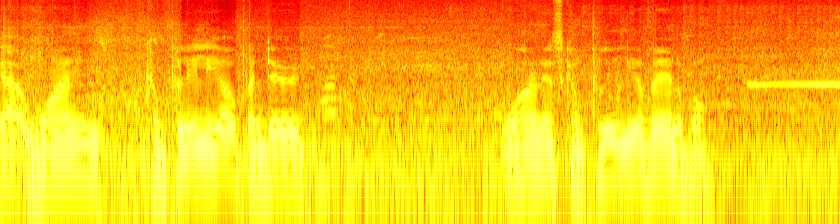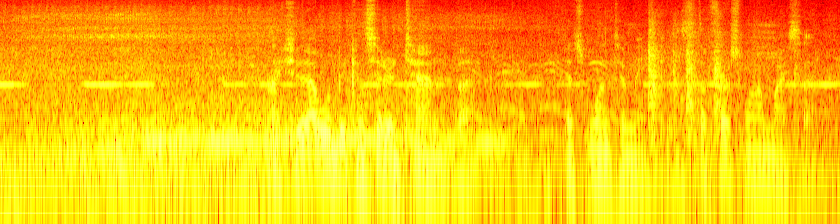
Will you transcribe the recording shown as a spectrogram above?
Got one completely open, dude. One is completely available. Actually, that would be considered 10, but it's one to me. it's the first one on my side.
